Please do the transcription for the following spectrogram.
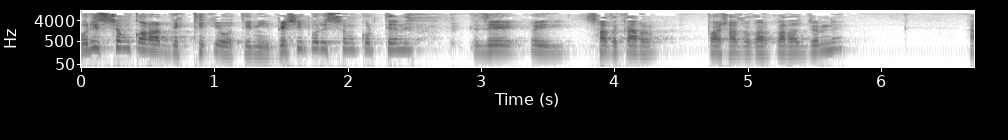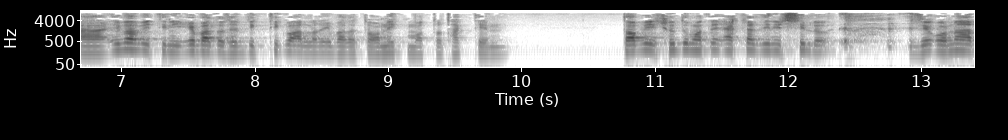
পরিশ্রম করার দিক থেকেও তিনি বেশি পরিশ্রম করতেন যে ওই সদকার, পয়সা জোগাড় করার জন্য। এভাবে তিনি এবাদতের দিক থেকেও আল্লাহর এবাদতে অনেক মত থাকতেন। তবে শুধুমাত্র একটা জিনিস ছিল যে ওনার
